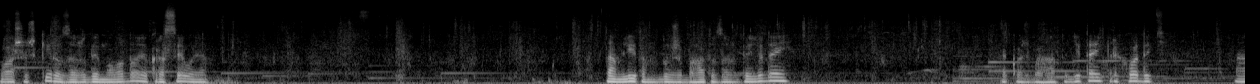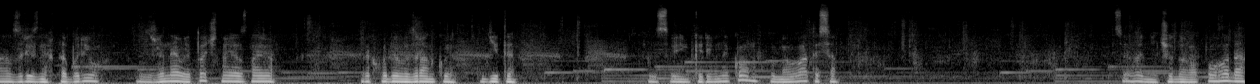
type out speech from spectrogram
вашу шкіру завжди молодою, красивою. Там літом дуже багато завжди людей. Також багато дітей приходить з різних таборів. З Женеви точно я знаю. Приходили зранку діти зі своїм керівником вмиватися. Сьогодні чудова погода,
